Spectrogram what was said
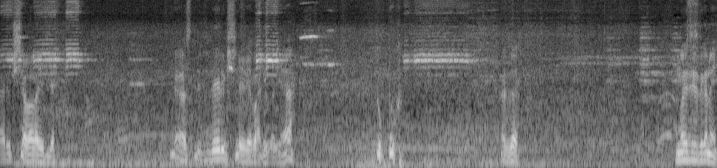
रिक्षा बघा इथल्या हे असली रिक्षा आहे त्या भारी भारी हा. टुकटुक. असं मस्त दिसत का नाही?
